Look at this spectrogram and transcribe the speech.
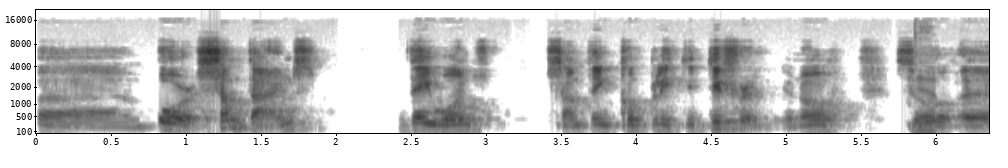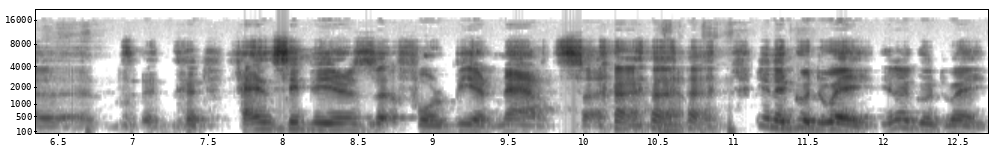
Um, or sometimes they want something completely different, you know. So uh, fancy beers for beer nerds, in a good way, in a good way,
